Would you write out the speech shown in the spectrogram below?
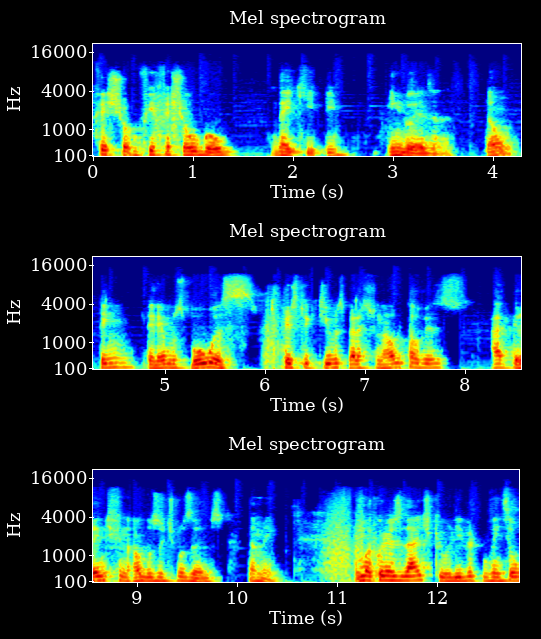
fechou, fechou o gol da equipe inglesa. Né? Então tem, teremos boas perspectivas para a final e talvez a grande final dos últimos anos também. Uma curiosidade que o Liverpool venceu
